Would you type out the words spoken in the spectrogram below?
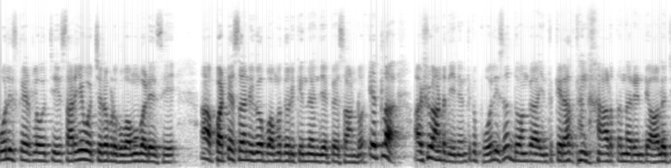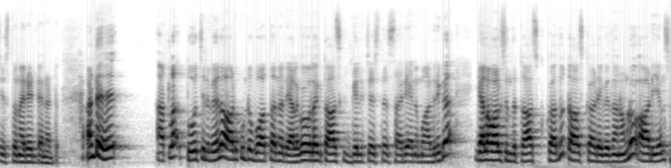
పోలీస్ కేరట్లో వచ్చి సరయ్య వచ్చేటప్పుడు ఒక బొమ్మ పడేసి పట్టేసానిగో పట్టేసాను ఇగో బొమ్మ దొరికిందని చెప్పేసి అనడం ఎట్లా? అశు అంటది ఈయన ఎందుకు పోలీసా? దొంగ ఇంత కిరాతకంగా ఆడుతున్నారేంటి ఆలోచిస్తున్నారేంటి అన్నట్టు. అంటే అట్లా తోచిన వేలో ఆడుకుంటూ పోతున్నారు. ఎలాగోలాగి టాస్క్ గెలిచేస్తే సరే అనే మాదిరిగా గెలవాల్సింది టాస్క్ కాదు టాస్క్ ఆడే విధానంలో ఆడియన్స్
